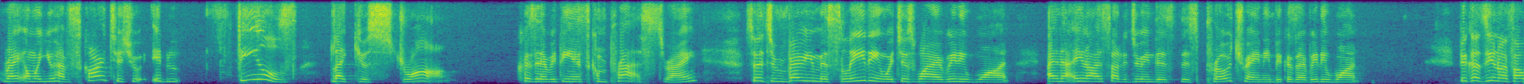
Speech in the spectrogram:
right, and when you have scar tissue, it feels like you're strong because everything is compressed, right? So it's very misleading, which is why I really want, and I, you know, I started doing this this pro training because I really want, because you know, if I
